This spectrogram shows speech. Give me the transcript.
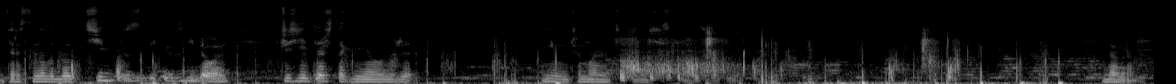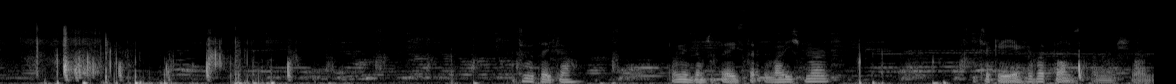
I teraz to nawet na odcinku zginąłem. Wcześniej też tak miałem, że... Nie wiem czemu, ale tutaj mi się sprawa. Dobra. To. Pamiętam, że tutaj startowaliśmy. Czekaj, ja chyba tą stronę szłem.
